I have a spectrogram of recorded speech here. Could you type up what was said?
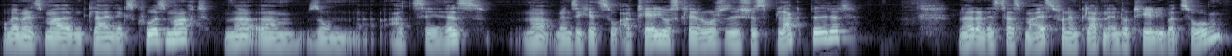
Und wenn man jetzt mal einen kleinen Exkurs macht, ne, ähm, so ein ACS, ne, wenn sich jetzt so arteriosklerosisches Plaque bildet, ne, dann ist das meist von dem glatten Endothel überzogen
